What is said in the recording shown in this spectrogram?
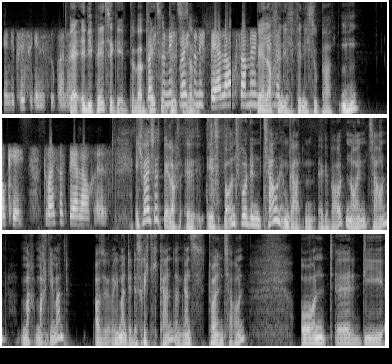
In die Pilze gehen ist super, ne? Ja, in die Pilze gehen. Beim Pilze, möchtest, du nicht, Pilze möchtest du nicht Bärlauch sammeln? Bärlauch finde ich, find ich super. Mhm. Okay, du weißt, was Bärlauch ist. Ich weiß, was Bärlauch äh, ist. Bei uns wurde ein Zaun im Garten äh, gebaut, einen neuen Zaun. Mach, macht jemand? Also jemand, der das richtig kann, einen ganz tollen Zaun. Und äh, die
